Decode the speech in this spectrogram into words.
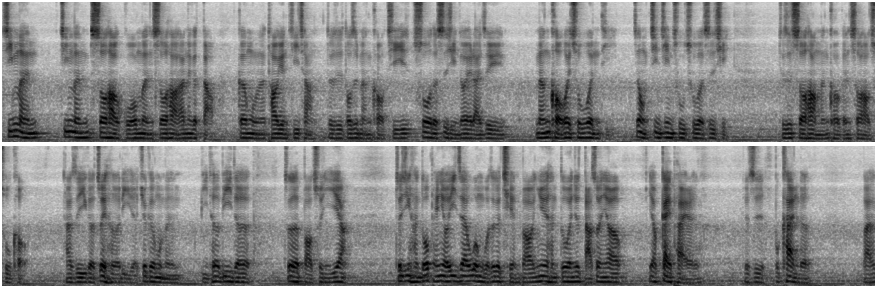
金门金门守好国门，守好它那个岛，跟我们的桃园机场就是都是门口。其实所有的事情都会来自于门口会出问题，这种进进出出的事情，就是守好门口跟守好出口，它是一个最合理的，就跟我们比特币的这个保存一样。最近很多朋友一直在问我这个钱包，因为很多人就打算要要盖牌了，就是不看了。把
